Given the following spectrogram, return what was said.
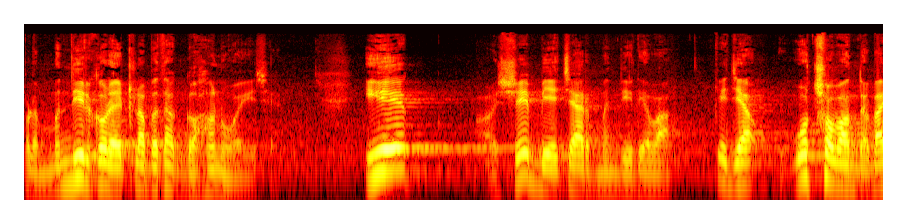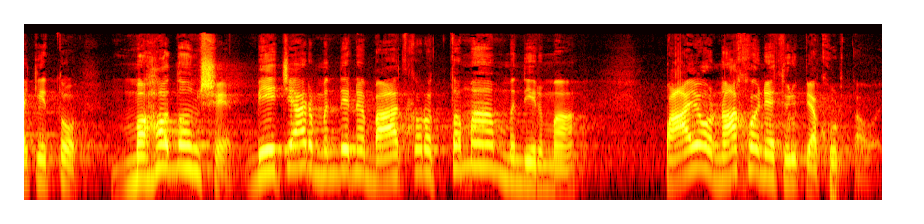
પણ મંદિર કરો એટલા બધા ગહન હોય છે. એક હશે બે ચાર મંદિર એવા કે જ્યાં ઓછો વાંધો. બાકી તો મહદઅંશે બે ચાર મંદિરને બાદ કરો, તમામ મંદિરમાં પાયો નાખો ને રૂપિયા ખૂટતા હોય.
